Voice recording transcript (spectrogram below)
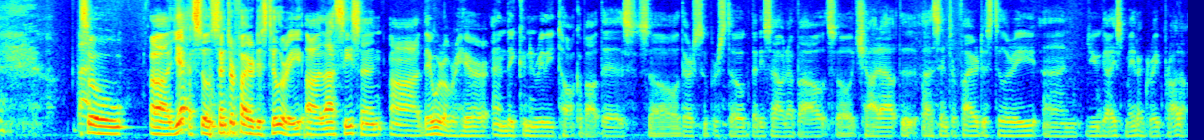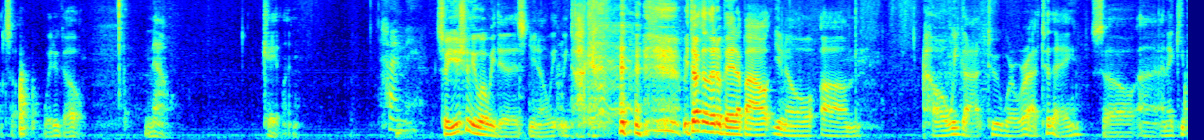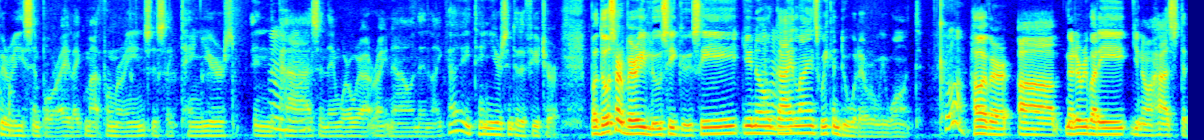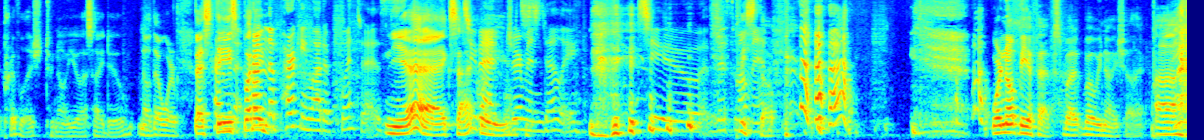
But So uh, yeah, so Centerfire Distillery uh, last season uh, they were over here and they couldn't really talk about this, so they're super stoked that it's out and about. So shout out to uh, Centerfire Distillery and you guys made a great product. So way to go. Now, Caitlin. Jaime. So usually what we do is, you know, we, we talk we talk a little bit about, you know, um, how we got to where we're at today. So uh, and I keep it really simple, right? Like Matt for Marines is like ten years in the past, and then where we're at right now, and then like hey, ten years into the future. But those are very loosey goosey, you know, guidelines. We can do whatever we want. Cool. However, uh, not everybody, you know, has the privilege to know you as I do. No, that we're From, besties, the, but from I, the parking lot of Puentes yeah, exactly. to that German deli to this Please moment. stop. We're not BFFs, but but we know each other. Uh,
